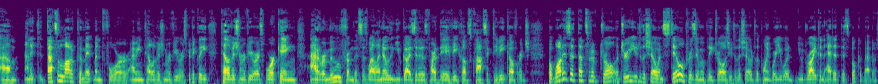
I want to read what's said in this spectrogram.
Um, and it that's a lot of commitment for, I mean, television reviewers, particularly television reviewers working at a remove from this as well. I know that you guys did it as part of the AV Club's classic TV coverage, but what is it that sort of draw drew you to the show and still presumably draws you to the show to the point where you would you would write and edit this book about it?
